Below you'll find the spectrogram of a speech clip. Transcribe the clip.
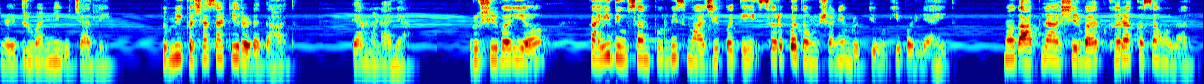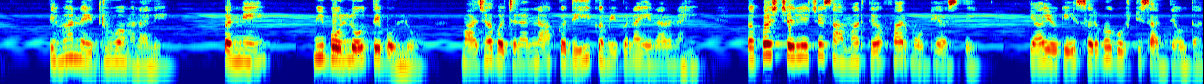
नैध्रुवांनी विचारले तुम्ही कशासाठी रडत आहात? त्या म्हणाल्या ऋषीवर्य काही दिवसांपूर्वीच माझे पती सर्पदंशाने मृत्युमुखी पडले आहेत. मग आपला आशीर्वाद खरा कसा होणार? तेव्हा नैध्रुव म्हणाले कन्ये मी बोललो ते बोललो. माझ्या वचनांना कधीही कमीपणा येणार नाही. तपश्चर्याचे सामर्थ्य फार मोठे असते. त्या योगे सर्व गोष्टी साध्य होतात.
